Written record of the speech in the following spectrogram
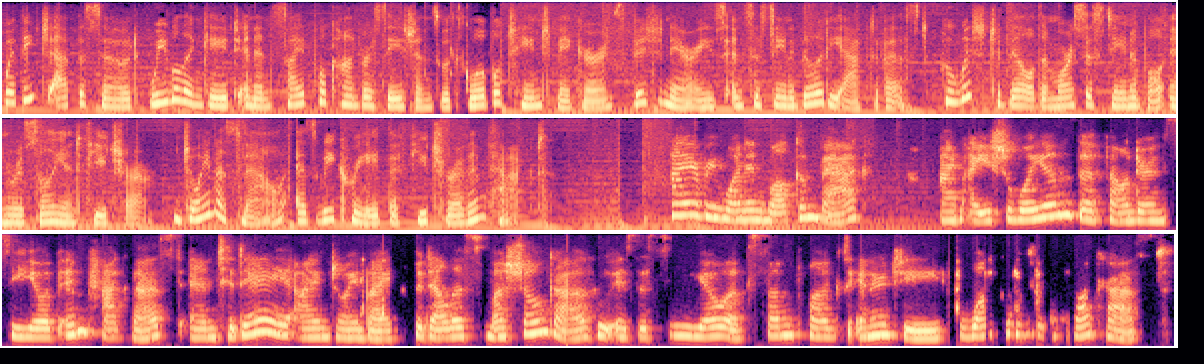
With each episode, we will engage in insightful conversations with global changemakers, visionaries, and sustainability activists who wish to build a more sustainable and resilient future. Join us now as we create the future of impact. Hi, everyone, and welcome back. I'm Aisha Williams, the founder and CEO of ImpactVest, and today I'm joined by Fidelis Mashonga, who is the CEO of Sunplugged Energy. Welcome to the podcast.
